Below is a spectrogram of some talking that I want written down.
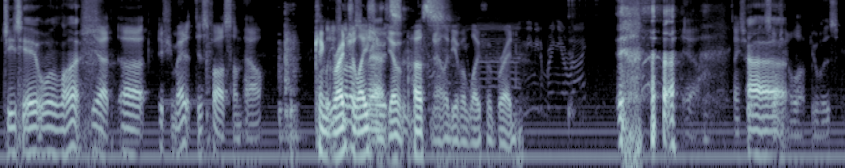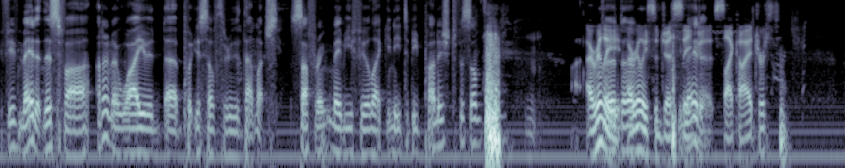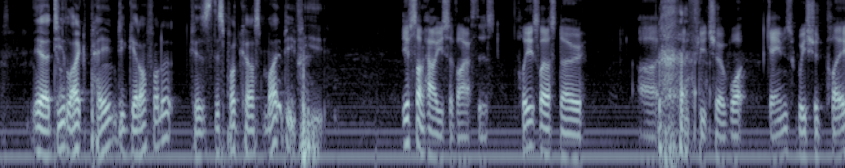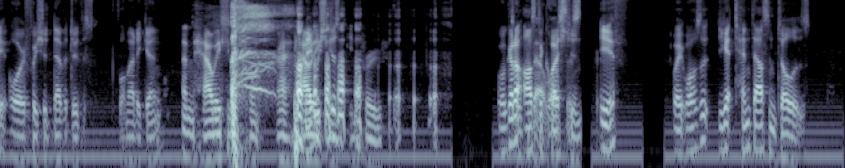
GTA or life. yeah. Uh, if you made it this far somehow, Congratulations, you have a Yes. personality of a loaf of bread. yeah. Thanks for Uh, insulting all viewers. if you've made it this far, I don't know why you would uh, put yourself through that much suffering. Maybe you feel like you need to be punished for something. I really, But, I um, really suggest seeing made a psychiatrist. yeah, do you like pain? Do you get off on it? Because this podcast might be for you. If somehow you survive this, please let us know uh, in future what games we should play, or if we should never do this format again. And how we can, uh, how Maybe we we should just- improve. We're gonna Talk ask the about what's question: this- If wait, what was it? You get ten thousand dollars,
